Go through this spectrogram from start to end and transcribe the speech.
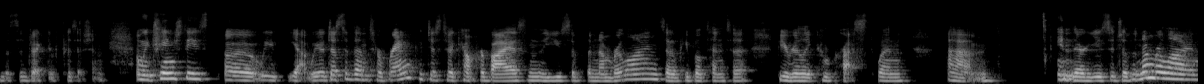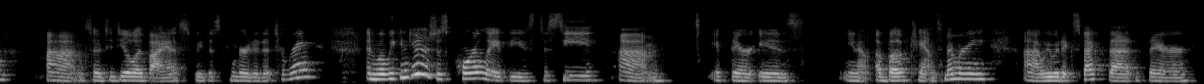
the subjective position. And we changed these, uh, we, yeah, we adjusted them to rank just to account for bias in the use of the number line. So people tend to be really compressed when um, in their usage of the number line. Um, so to deal with bias, we just converted it to rank. And what we can do is just correlate these to see um, if there is you know, above chance memory, uh, we would expect that their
